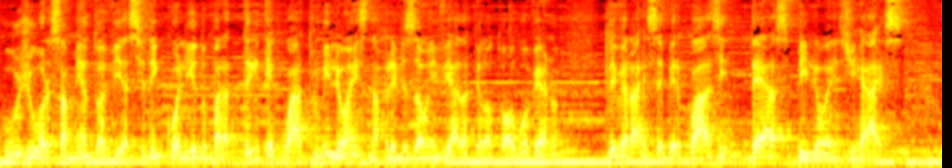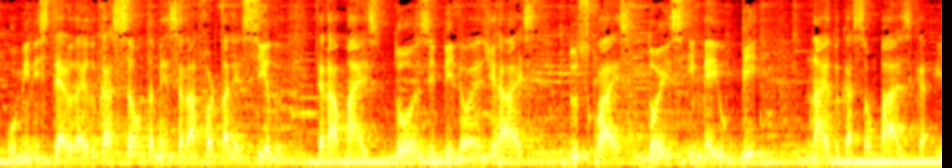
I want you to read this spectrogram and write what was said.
cujo orçamento havia sido encolhido para 34 milhões na previsão enviada pelo atual governo, deverá receber quase 10 bilhões de reais. O Ministério da Educação também será fortalecido, terá mais 12 bilhões de reais, dos quais 2,5 bi na educação básica e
